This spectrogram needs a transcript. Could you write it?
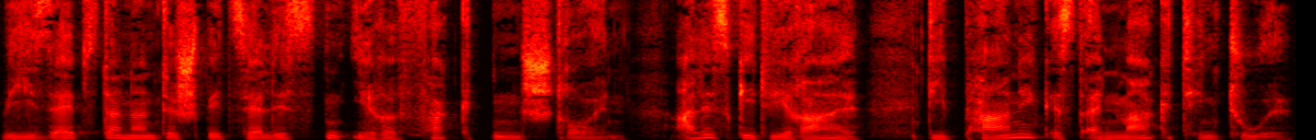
wie selbsternannte Spezialisten ihre Fakten streuen. Alles geht viral. Die Panik ist ein Marketing-Tool.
